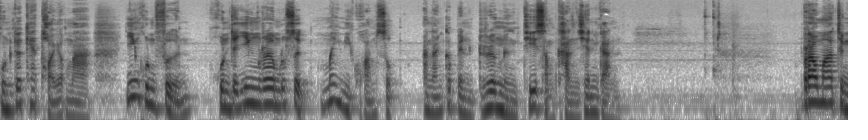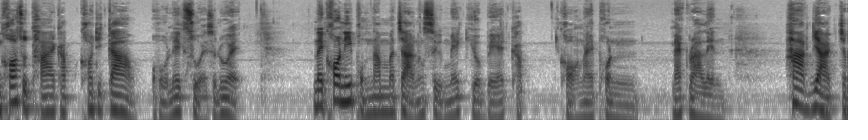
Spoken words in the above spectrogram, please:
คุณก็แค่ถอยออกมา ยิ่งคุณฝืน คุณจะยิ่งเริ่มรู้สึกไม่มีความสุข อันนั้นก็เป็นเรื่องหนึ่งที่สำคัญเช่นกัน เรามาถึงข้อสุดท้ายครับ ข้อที่ 9 โอ้โหเลขสวยซะด้วย ในข้อนี้ผมนำมาจากหนังสือ Make Your Bed ครับของนายพล แมกราเลนหากอยากจะ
